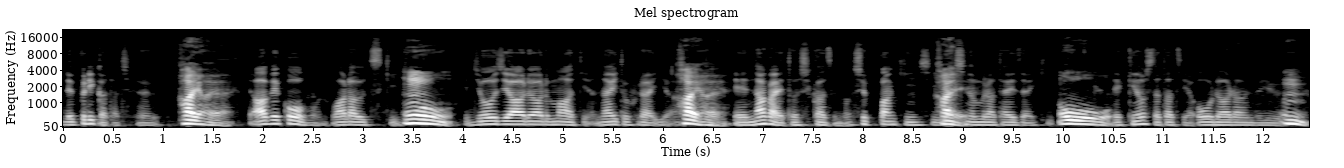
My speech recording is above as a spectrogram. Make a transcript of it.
レプリカたちの夜はいはいはい。で安部公房の笑う月ジョージ・ R.R. マーティンのナイトフライヤーはいはい。えー長江俊和の出版禁止はい東野村滞在記おお。で木下龍也オールアラウンドユー、うん。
